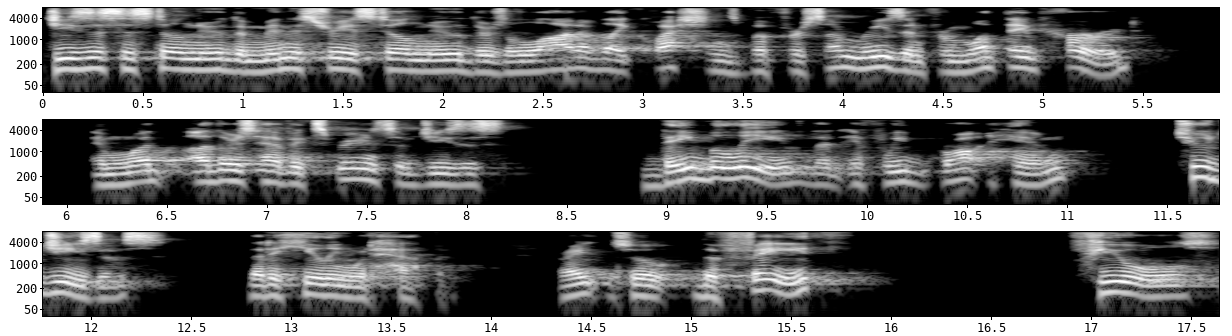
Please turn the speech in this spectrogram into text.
Jesus is still new. The ministry is still new. There's a lot of like questions, but for some reason, from what they've heard and what others have experienced of Jesus, they believe that if we brought him to Jesus, that a healing would happen, right? So the faith fuels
